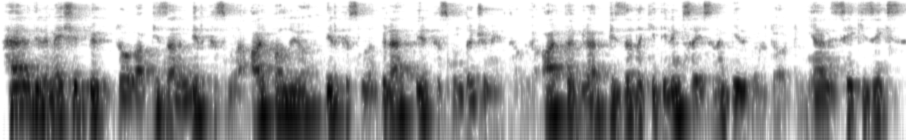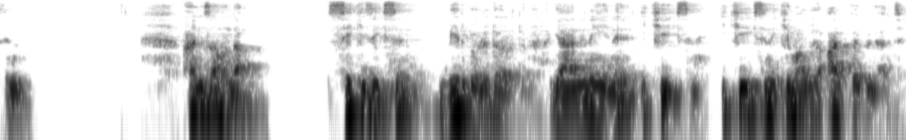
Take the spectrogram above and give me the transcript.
Her dilim eşit büyüklükte olan pizzanın bir kısmını Alp alıyor, bir kısmını Bülent, bir kısmını da Cüneyt alıyor. Alp ve Bülent pizzadaki dilim sayısının 1 bölü 4'ün yani 8x'in aynı zamanda 8x'in 1 bölü 4'ünü yani neyini? 2x'ini. 2x'ini kim alıyor? Alp ve Bülent.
